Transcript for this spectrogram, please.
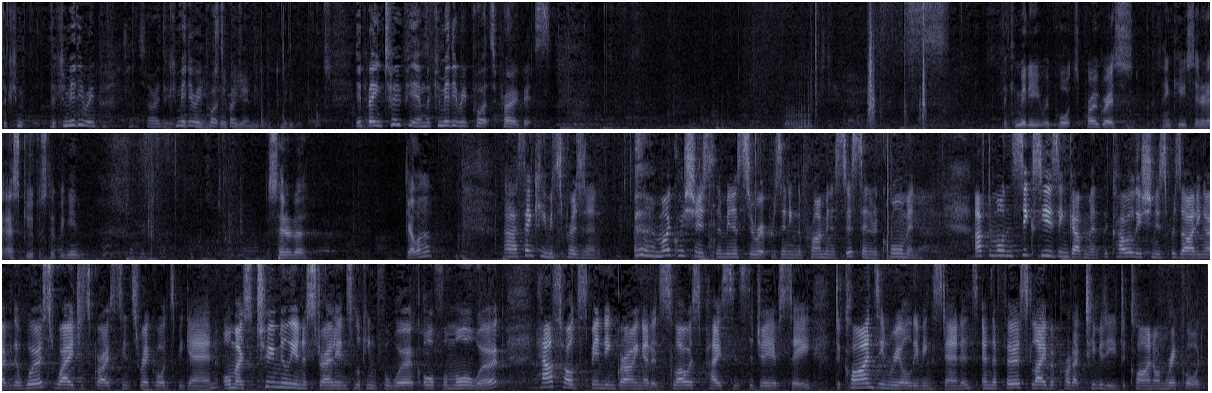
The, com the committee, rep sorry, the it, committee it reports. 2 PM, the committee reports. It being 2 p.m., the committee reports progress. The committee reports progress. Thank you, Senator Askew, for stepping in. Senator Gallagher. Uh, thank you, Mr President. My question is to the Minister representing the Prime Minister, Senator Cormann. After more than six years in government, the coalition is presiding over the worst wages growth since records began, almost 2 million Australians looking for work or for more work, household spending growing at its slowest pace since the GFC, declines in real living standards and the first labour productivity decline on record.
